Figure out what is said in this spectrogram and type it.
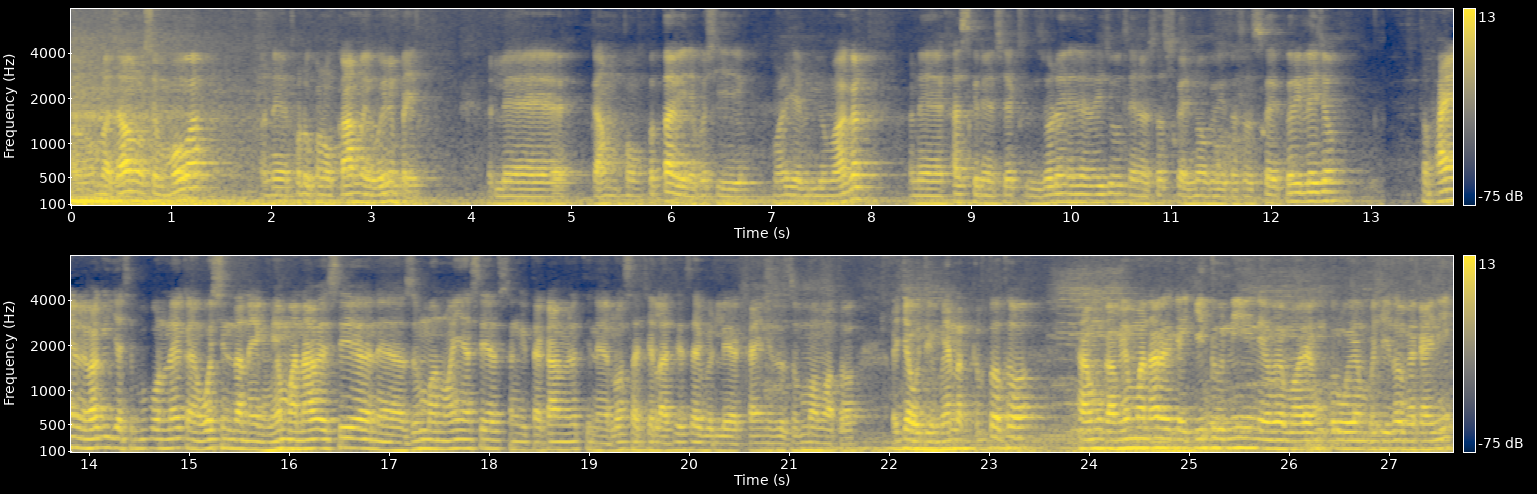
હમણાં જવાનું છે મોવા અને થોડું ઘણું કામ હોય ને ભાઈ. એટલે કામ પતાવીને પછી મળીએ વિડીયોમાં આગળ. અને ખાસ કરીને શેક સુધી જોડાઈને રહેજો. ચેનલ સબસ્ક્રાઈબ ન કરી તો સબસ્ક્રાઈબ કરી લેજો. તો ફાઇનલ વાગી જશે બપોરનો એક અને ઓશિંદાના એક મહેમાન આવે છે અને જમવાનું અહીંયા છે. સંગીતા કામે નથી ને લોસા છેલ્લા છે સાહેબ, એટલે કાંઈ નહીં તો જમવામાં તો હજા સુધી મહેનત કરતો હતો. અમુક આ મહેમાન આવે, કંઈ કીધું નહીં ને હવે મારે શું કરવું એમ પછી તો મેં કાંઈ નહીં.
